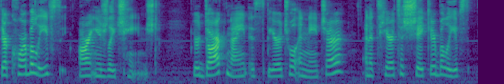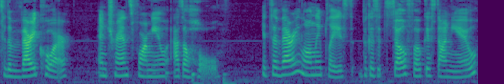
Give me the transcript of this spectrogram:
their core beliefs aren't usually changed. Your dark night is spiritual in nature, and it's here to shake your beliefs to the very core and transform you as a whole. It's a very lonely place because it's so focused on you,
